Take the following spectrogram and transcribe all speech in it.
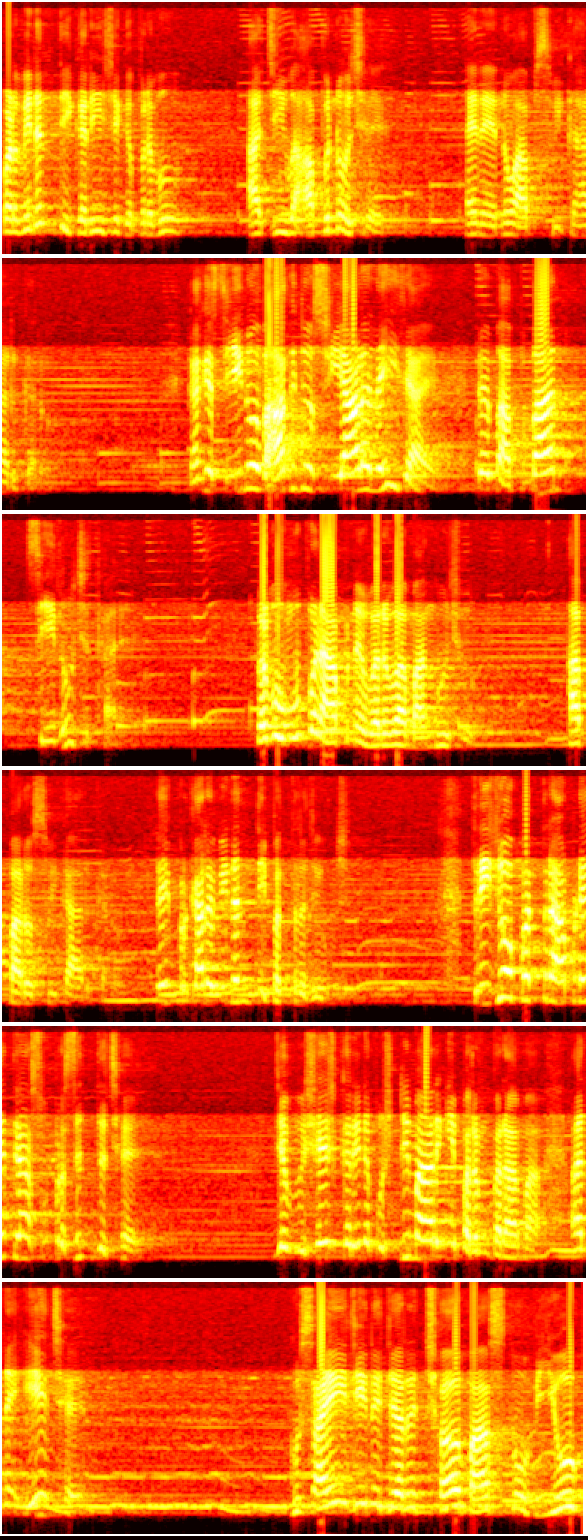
પણ વિનંતી કરી છે કે પ્રભુ, આ જીવ આપનો છે, એને એનો આપ સ્વીકાર કરો. કારણ કે સિંહનો ભાગ જો શિયાળ લઈ જાય, તો એમ અપમાન સિંહનું જ થાય. પ્રભુ, હું પણ આપને વરવા માંગુ છું. આપ મારો સ્વીકાર કરો. તો એક પ્રકારે વિનંતી પત્ર જેવું છે. ત્રીજો પત્ર આપણે ત્યાં સુપ્રસિદ્ધ છે. જે વિશેષ કરીને પુષ્ટિ માર્ગી પરંપરામાં. અને એ છે, ગુસાઈજીને જ્યારે છ માસનો વિયોગ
